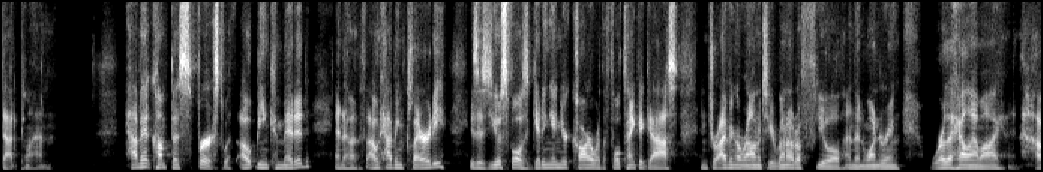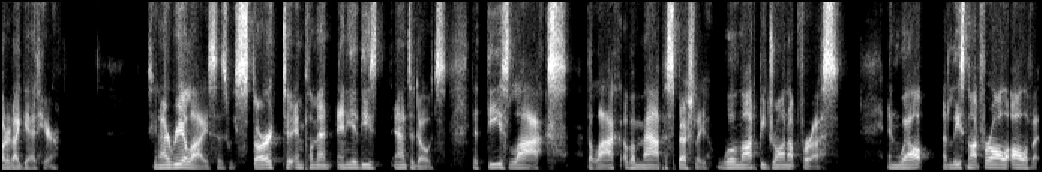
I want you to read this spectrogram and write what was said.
that plan. Having a compass first without being committed and without having clarity is as useful as getting in your car with a full tank of gas and driving around until you run out of fuel and then wondering, where the hell am I and how did I get here? See, and I realize as we start to implement any of these antidotes that these locks, the lack of a map especially, will not be drawn up for us. And well, at least not for all, all of it.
